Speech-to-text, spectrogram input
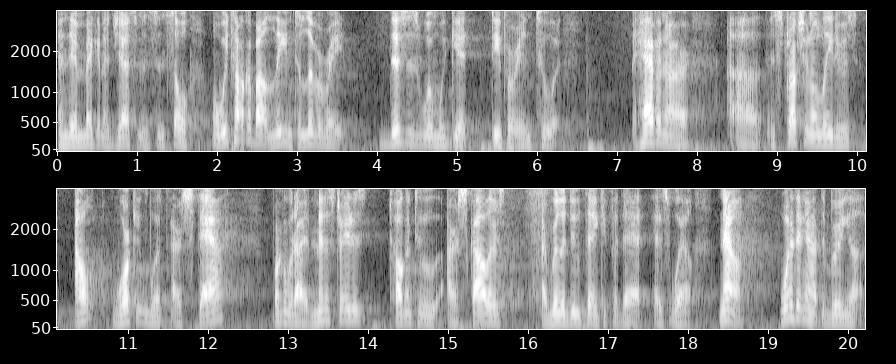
and then making adjustments. And so when we talk about leading to liberate, this is when we get deeper into it. Having our uh, instructional leaders out working with our staff, working with our administrators, talking to our scholars. I really do thank you for that as well. Now, one thing I have to bring up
